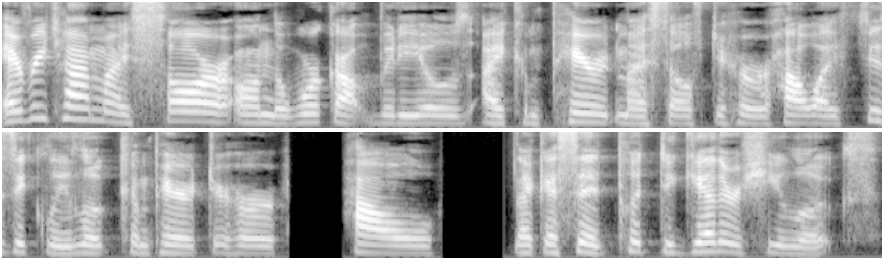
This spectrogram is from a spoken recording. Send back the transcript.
Every time I saw her on the workout videos, I compared myself to her, how I physically look compared to her, how, like I said, put together she looks.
